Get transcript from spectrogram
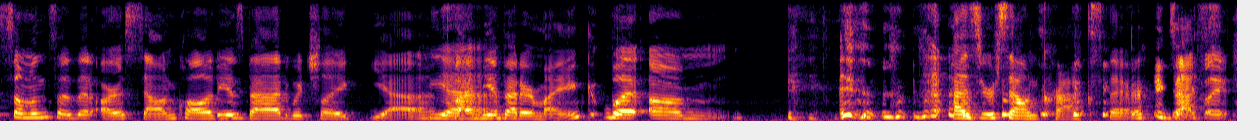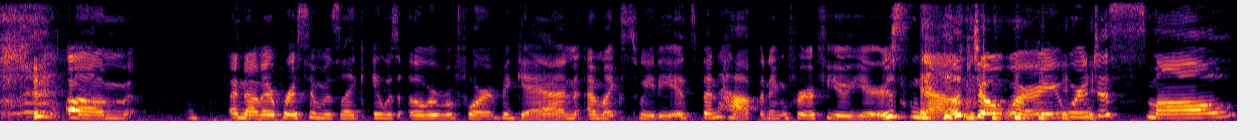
Someone said that our sound quality is bad, which like, yeah, Yeah. buy me a better mic. But um As your sound cracks there. Exactly. Um another person was like, it was over before it began. I'm like, sweetie, it's been happening for a few years now. Don't worry. We're just small.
